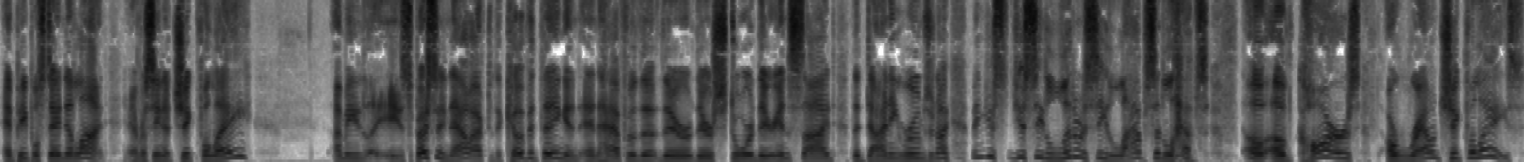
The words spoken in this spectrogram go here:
and people stand in line. Ever seen a Chick Fil A? I mean, especially now after the COVID thing, and, and half of the they're they're stored there inside the dining rooms are not. I mean, you you see literally see laps and laps of, of cars around Chick Fil A's.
